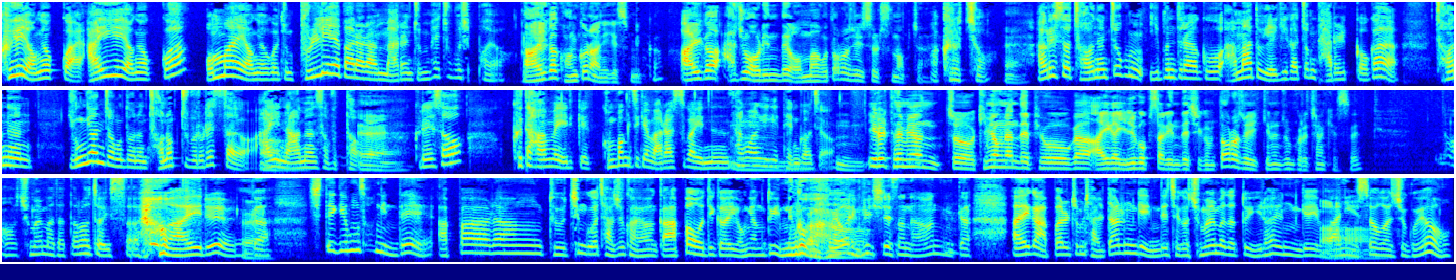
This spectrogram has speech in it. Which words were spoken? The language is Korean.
그의 영역과 아이의 영역과 엄마의 영역을 좀 분리해봐라라는 말은 좀 해주고 싶어요. 나이가 관건 아니겠습니까? 아이가 아주 어린데 엄마하고 떨어져 있을 수는 없잖아요. 아, 그렇죠. 예. 아, 그래서 저는 조금 이분들하고 아마도 얘기가 좀 다를 거가 저는 6년 정도는 전업주부를 했어요. 아이 아. 낳으면서부터. 예. 그래서 그 다음에 이렇게 건방지게 말할 수가 있는 상황이 된 거죠. 음, 이를테면 저 김영란 대표가 아이가 7살인데 지금 떨어져 있기는 좀 그렇지 않겠어요? 어, 주말마다 떨어져 있어요. 아이를. 그러니까 네. 시댁이 홍성인데 아빠랑 두 친구가 자주 가요. 그러니까 아빠 어디가 영향도 있는 것 같고요. MBC에서 나온. 그러니까 아이가 아빠를 좀 잘 따르는 게 있는데 제가 주말마다 또 일하는 게 많이 아. 있어가지고요.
